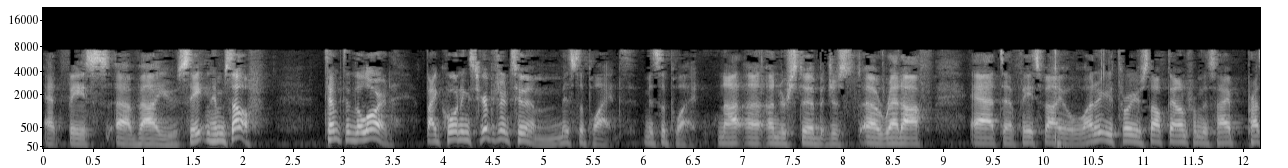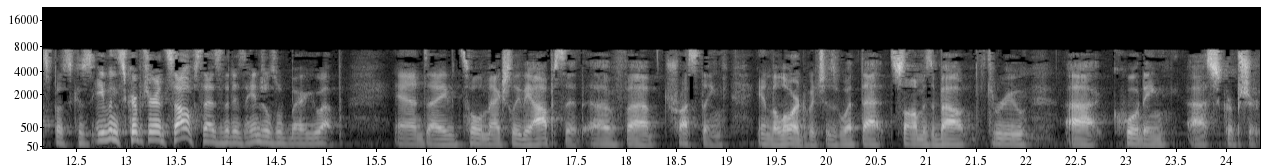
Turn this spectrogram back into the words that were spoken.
at face uh, value. Satan himself tempted the Lord by quoting scripture to him, misapplied, misapplied, not uh, understood, but just uh, read off at uh, face value. Why don't you throw yourself down from this high precipice? Because even scripture itself says that his angels will bear you up. And I told him actually the opposite of uh, trusting in the Lord, which is what that psalm is about through uh, quoting uh, scripture.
